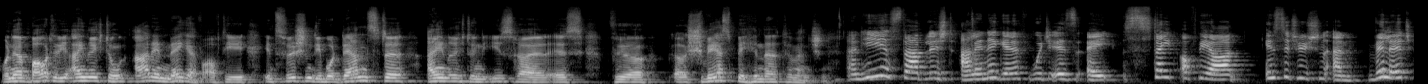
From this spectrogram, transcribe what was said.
Und er baute die Einrichtung Aden Negev auf, die inzwischen die modernste Einrichtung in Israel ist für äh, schwerstbehinderte Menschen. And he established Ale Negev, which is a state of the art institution and village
